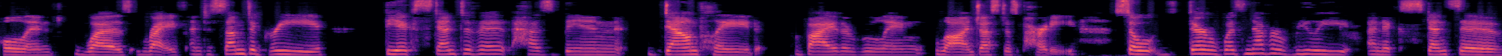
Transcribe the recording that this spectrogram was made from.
Poland was rife. And to some degree, the extent of it has been downplayed by the ruling Law and Justice Party. So there was never really an extensive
